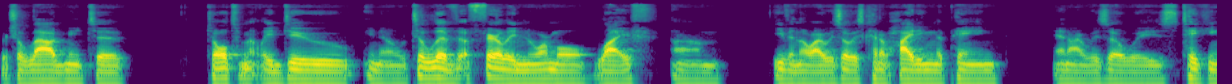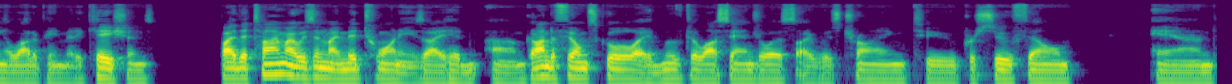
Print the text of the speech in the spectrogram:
which allowed me to to ultimately do you know to live a fairly normal life. Um, even though I was always kind of hiding the pain and I was always taking a lot of pain medications. By the time I was in my mid 20s, I had um, gone to film school. I had moved to Los Angeles. I was trying to pursue film, and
